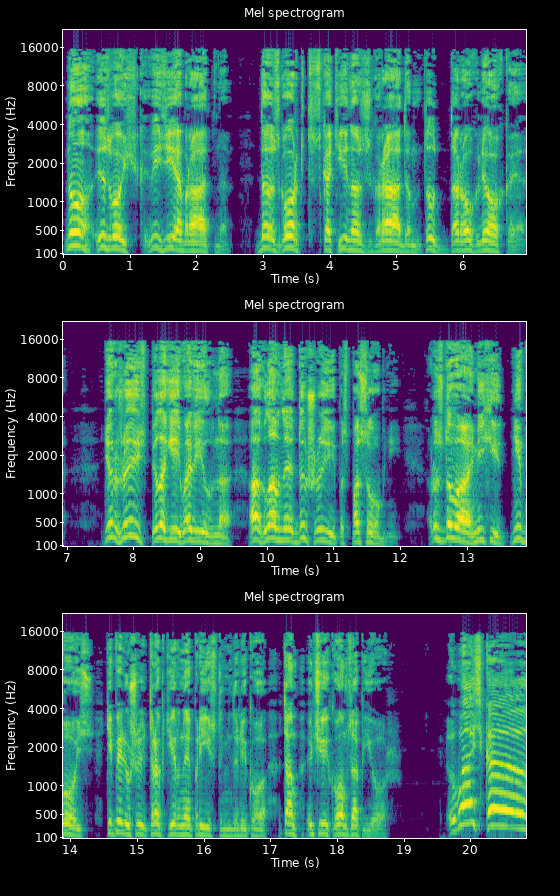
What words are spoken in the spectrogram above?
Ну, извозчик, вези обратно. Да с горки скотина с градом, тут дорога легкая. Держись, Пелагея Вавиловна, а главное, дыши поспособней. Раздувай, Михит, не бойся, теперь уж и трактирная пристань недалеко, там чайком запьешь. — Васька,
